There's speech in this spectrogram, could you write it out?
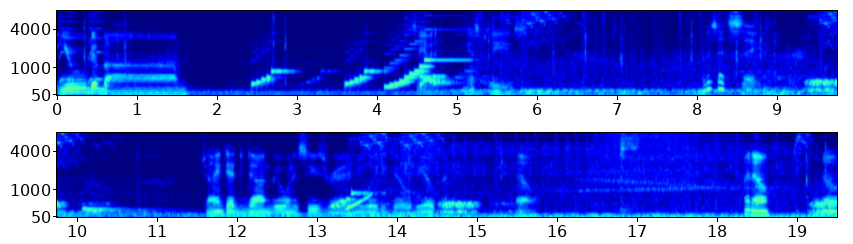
You the bomb. It. Yes, please. What does that say? Giant dead Dodongo when it sees red. New way to go will be open. Oh. I know. I know.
